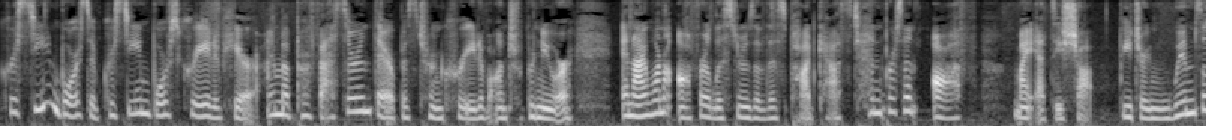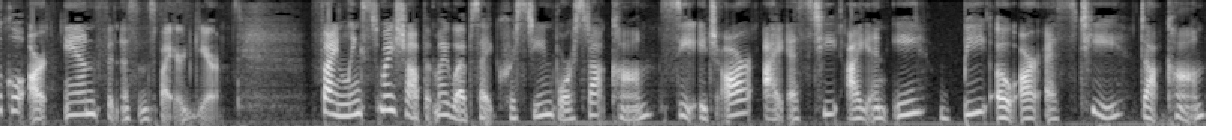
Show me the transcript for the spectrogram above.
Christine Borst of Christine Borst Creative here. I'm a professor and therapist turned creative entrepreneur, and I want to offer listeners of this podcast 10% off my Etsy shop featuring whimsical art and fitness inspired gear. Find links to my shop at my website, ChristineBorst.com, C H R I S T I N E B O R S T.com,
